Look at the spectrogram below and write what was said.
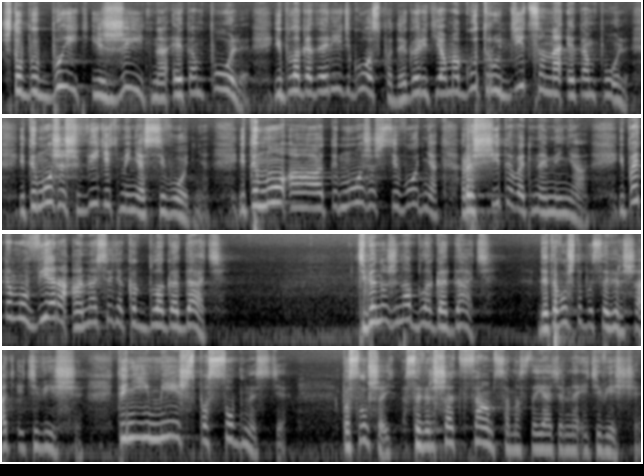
чтобы быть и жить на этом поле, и благодарить Господа, и говорить, я могу трудиться на этом поле, и ты можешь видеть меня сегодня, и ты, а, ты можешь сегодня рассчитывать на меня. И поэтому вера, она сегодня как благодать. Тебе нужна благодать для того, чтобы совершать эти вещи. Ты не имеешь способности – послушай, совершать сам самостоятельно эти вещи.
